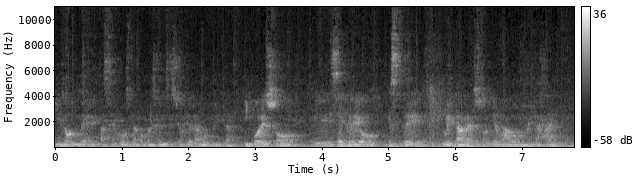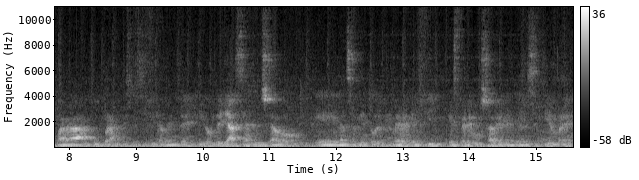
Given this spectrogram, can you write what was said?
y dónde hacemos la comercialización de la movilidad. Y por eso eh, se creó este metaverso llamado MetaHype para Cupra específicamente y donde ya se ha anunciado el lanzamiento del primer NFT que esperemos salga en el mes de septiembre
